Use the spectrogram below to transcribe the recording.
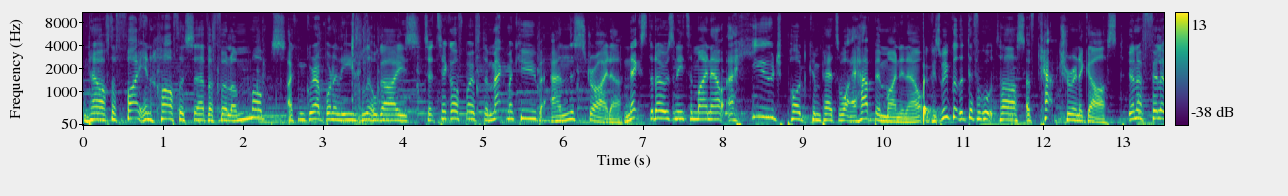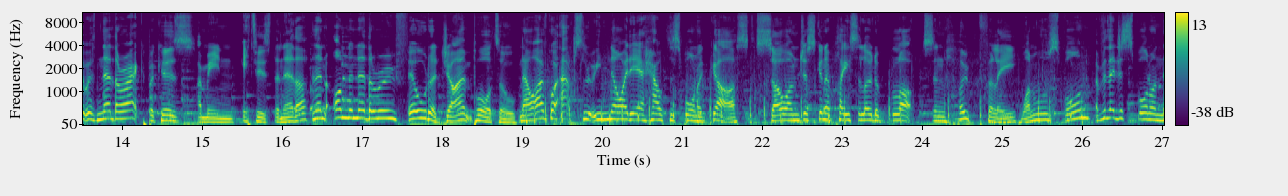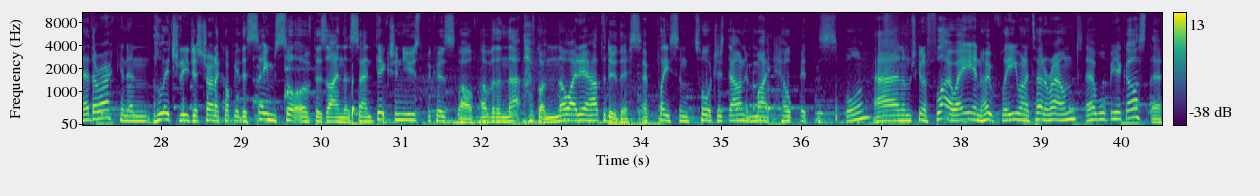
Now, after fighting half the server full of mobs, I can grab one of these little guys to tick off both the magma cube and the strider. Next to those, I need to mine out a huge pod compared to what I have been mining out because we've got the difficult task of capturing a ghast. Gonna fill it with netherrack because, I mean, it is the nether. And then on the nether roof, build a giant portal. Now, I've got absolutely no idea how to spawn a ghast, so I'm just gonna place a load of blocks and hopefully one will spawn spawn. I think they just spawn on Netherrack and then literally just trying to copy the same sort of design that Sandiction used because, well, other than that, I've got no idea how to do this. I place some torches down. It might help it to spawn. And I'm just going to fly away and hopefully when I turn around, there will be a ghast there.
